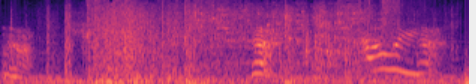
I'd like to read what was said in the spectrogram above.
Ellie!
